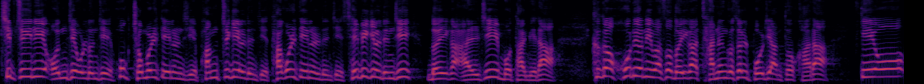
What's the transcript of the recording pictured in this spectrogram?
집주인이 언제 올든지 혹 저물 때일든지 밤중에 일든지 다골 때일든지 새벽에 일든지 너희가 알지 못함이라 그가 호련히 와서 너희가 자는 것을 보지 않도록 하라 깨어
